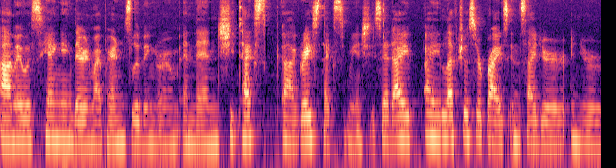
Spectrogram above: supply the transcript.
Um, it was hanging there in my parents' living room, and then she text uh, Grace texted me and she said, "I, I left you a surprise inside your in your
